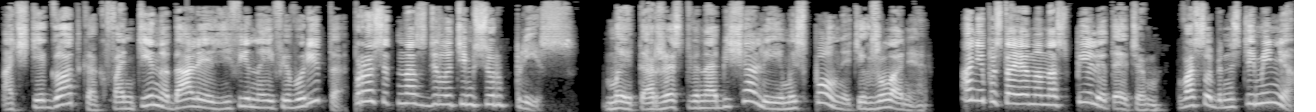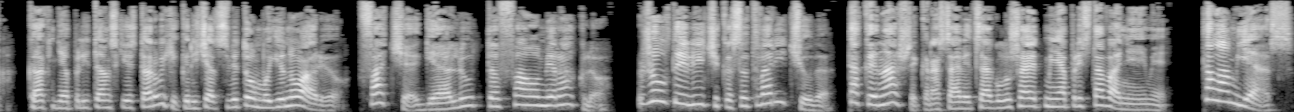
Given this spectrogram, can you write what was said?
Почти год, как Фантина, Далия, Зефина и Фаворита просят нас сделать им сюрприз. Мы торжественно обещали им исполнить их желание. Они постоянно нас пилят этим, в особенности меня. Как неаполитанские старухи кричат святому януарию. «Фача геолюта фао мираклю». Желтое личико сотвори чудо. Так и наши красавицы оглушают меня приставаниями. Таламьес,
